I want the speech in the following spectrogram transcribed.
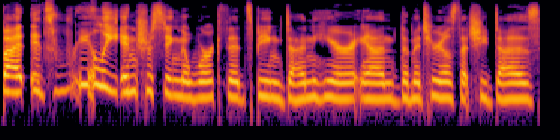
But it's really interesting the work that's being done here and the materials that she does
